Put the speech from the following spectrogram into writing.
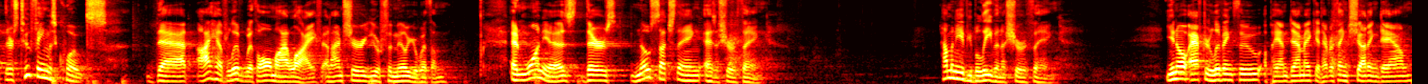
there's two famous quotes that I have lived with all my life, and I'm sure you're familiar with them. And one is there's no such thing as a sure thing. How many of you believe in a sure thing? You know, after living through a pandemic and everything shutting down,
